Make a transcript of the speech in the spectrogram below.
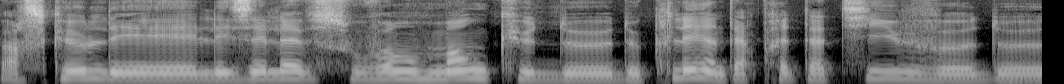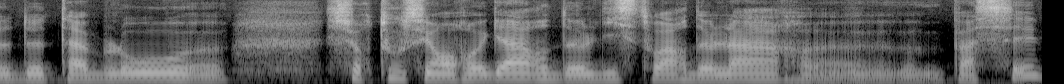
parce que les, élèves souvent manquent de, clés interprétatives de, tableaux, euh, surtout si on regarde l'histoire de l'art euh, passé.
